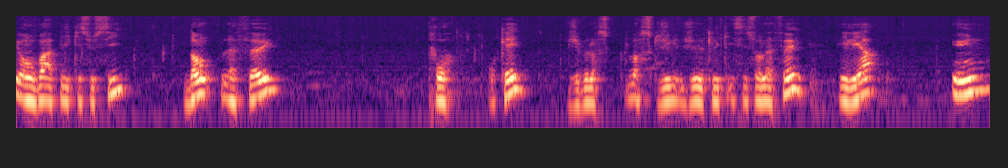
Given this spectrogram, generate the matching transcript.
et on va appliquer ceci dans la feuille 3. OK? Je veux, lorsque, je, clique ici sur la feuille, il y a une,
